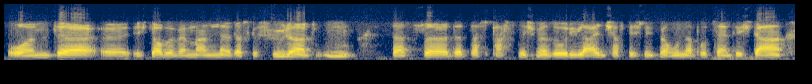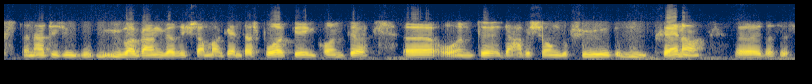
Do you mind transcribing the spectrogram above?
Und äh, ich glaube, wenn man äh, das Gefühl hat, mh, das, äh, das, das passt nicht mehr so, die Leidenschaft ist nicht mehr hundertprozentig da. Dann hatte ich einen guten Übergang, dass ich dann Magenta Sport gehen konnte äh, und äh, da habe ich schon gefühlt, ein Trainer, äh, das ist,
